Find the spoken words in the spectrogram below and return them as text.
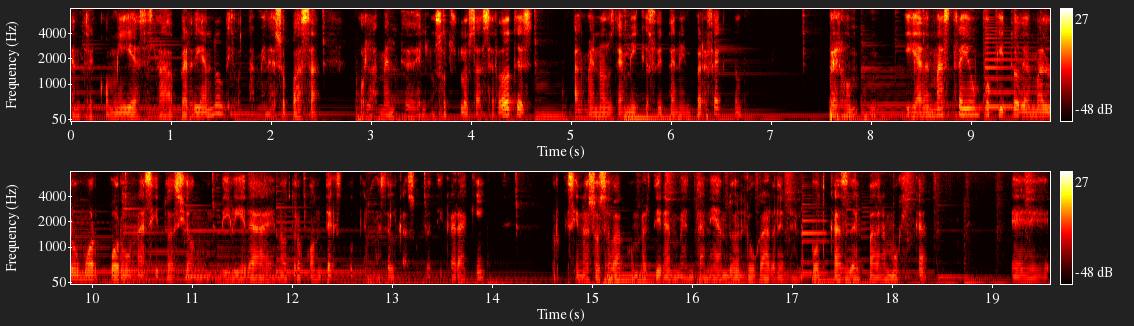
entre comillas, estaba perdiendo. Digo, también eso pasa por la mente de nosotros los sacerdotes, al menos de mí que soy tan imperfecto. Pero, y además traía un poquito de mal humor por una situación vivida en otro contexto, que no es el caso platicar aquí, porque si no eso se va a convertir en ventaneando en lugar del podcast del Padre Mújica. Eh,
